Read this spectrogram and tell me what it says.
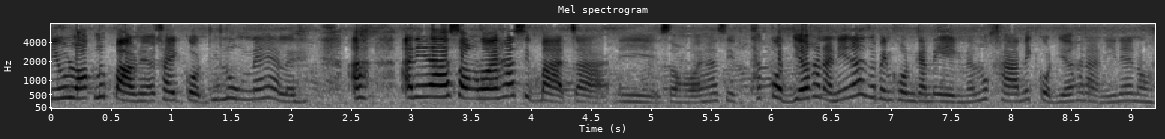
นิ้วล็อกหรือเปล่าเนี่ย ใครกดพี่ลุงแน่เลย อะ อันนี้นะ250 บาทจ้ะ นี่ 250 ถ้ากดเยอะขนาดนี้น่าจะเป็นคนกันเองนะ ลูกค้าไม่กดเยอะขนาดนี้แน่นอน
